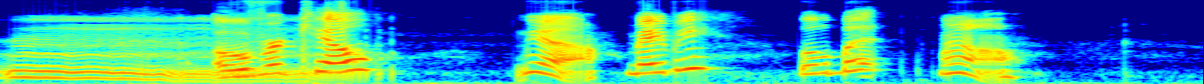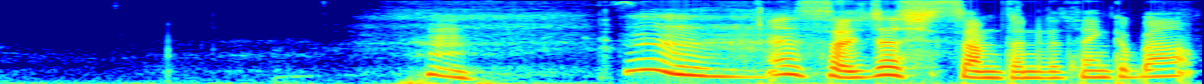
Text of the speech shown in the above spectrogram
Mm. Overkill, Yeah. maybe a little bit. Oh. Hmm. Hmm. Uh, just something to think about.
